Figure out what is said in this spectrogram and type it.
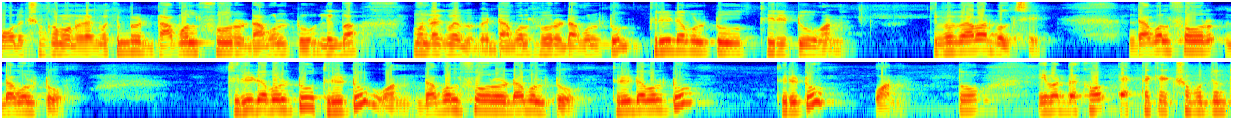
মৌলিক সংখ্যা মনে রাখবে কীভাবে ডাবল ফোর ডাবল টু লিখবা, মনে রাখবে এভাবে double four double two three double two three two one কীভাবে আবার বলছি? Double four double two three double two three two one double four double two three double two three two one তো এবার দেখো এক থেকে একশো পর্যন্ত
